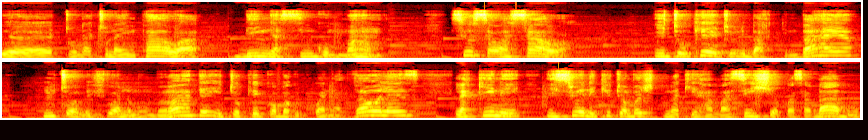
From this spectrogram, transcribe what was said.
uh, tuna, tuna being a single mom. Sio sawasawa. Itokee tu ni bahati mbaya mtu amefiwa na mume wake, itokee kwamba kulikuwa na violence, lakini isiwe ni kitu ambacho tunakihamasisha, kwa sababu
